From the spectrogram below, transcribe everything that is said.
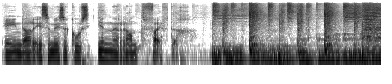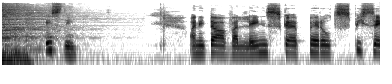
en daar SMS se kos R1.50. Estie Anita Valenske Perotspie sê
